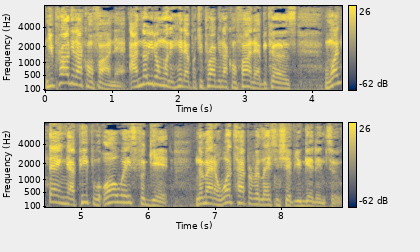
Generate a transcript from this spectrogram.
you're probably not going to find that. I know you don't want to hear that, but you're probably not going to find that because one thing that people always forget, no matter what type of relationship you get into,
